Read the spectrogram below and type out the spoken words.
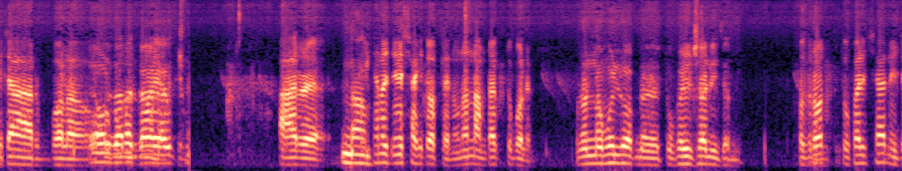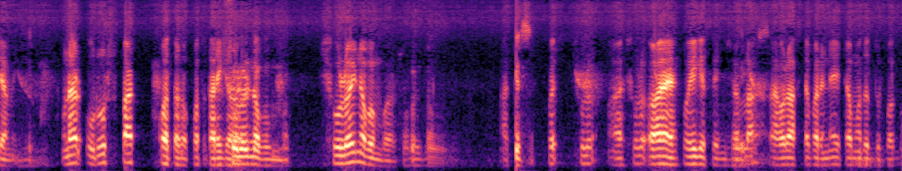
এটা আর বলা আর এখানে যিনি শাহিদ আছেন ওনার নামটা একটু বলেন। ওনার নাম হইল আপনার তুফাইল শাহ নিজামি। হজরত তুফাইল শাহ নিজামি। ওনার উরুস পাক কত কত তারিখে হয়? ষোলোই নভেম্বর। ষোলোই নভেম্বর। আচ্ছা হয়ে গেছে ইনশাল্লাহ তাহলে আসতে পারি না এটা আমাদের দুর্ভাগ্য।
